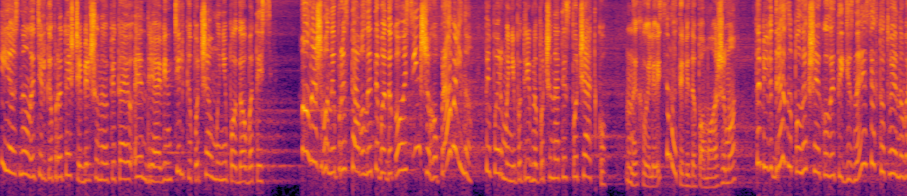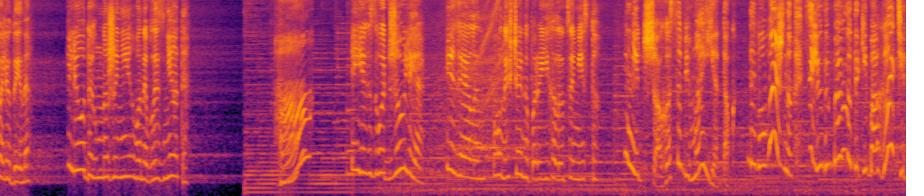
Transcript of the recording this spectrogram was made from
Я знала тільки про те, що більше не опікаю Ендрі, а він тільки почав мені подобатись. Але ж вони приставили тебе до когось іншого, правильно? Тепер мені потрібно починати спочатку. Не хвилюйся, ми тобі допоможемо. Тобі відразу полегшає, коли ти дізнаєшся, хто твоя нова людина. Люди у множині, вони близнята. А? Їх звуть Джулія і Гелен. Вони щойно переїхали в це місто. Нічого собі маєток. Дивовижно, ці люди, певно, такі багаті.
